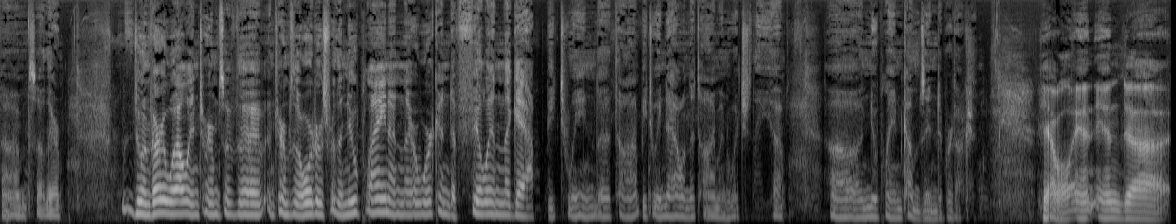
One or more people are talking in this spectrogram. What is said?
Um, so they're doing very well in terms of the in terms of the orders for the new plane, and they're working to fill in the gap between the time between now and the time in which the uh, uh, new plane comes into production. Yeah, well, and and.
